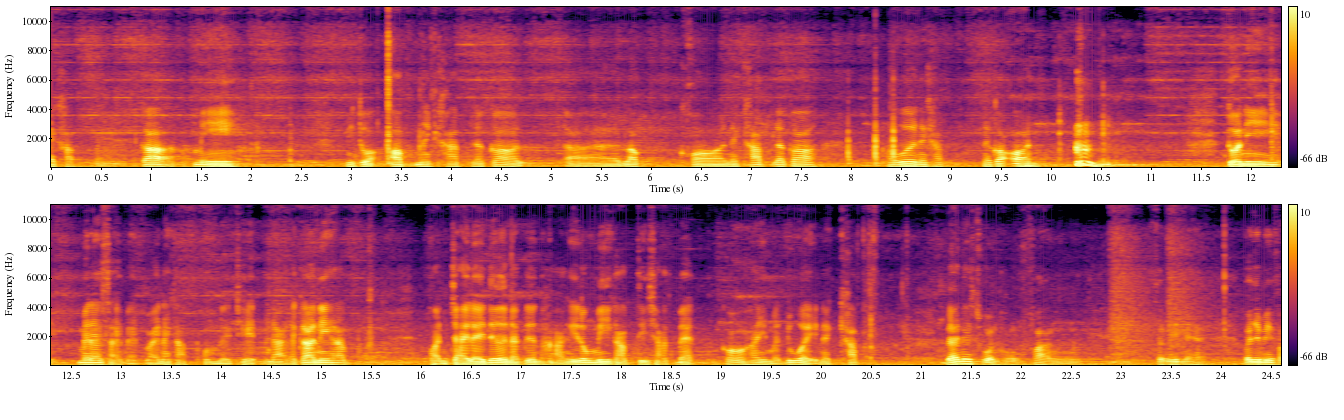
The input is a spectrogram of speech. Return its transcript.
นะครับ ก็มีมีตัวออฟนะครับ แล้วก็ล็อกคอนะครับ แล้วก็ power นะครับ แล้วก็ออนตัวนี้ไม่ได้ใส่แบตไว้นะครับ ผมเลยเชดไม่ได้ แล้วก็นนี้ครับ ขวัญใจไรเดอร์นักเดินทางที่ต้องมีครับ ที่ชาร์จแบตก็ให้มาด้วยนะครับ และในส่วนของฝั่ง สวิตช์นะฮะ ก็จะมีไฟ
